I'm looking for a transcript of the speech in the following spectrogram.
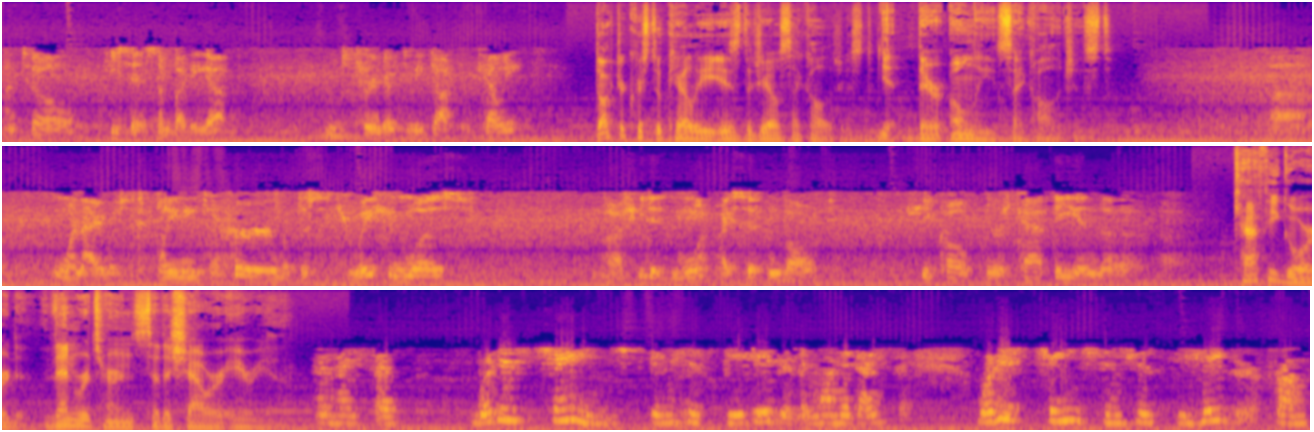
until he sent somebody up, which turned out to be Dr. Kelly. Dr. Crystal Kelly is the jail psychologist. Yeah, their only psychologist. Uh, when I was explaining to her what the situation was, uh, she didn't want ISIT involved. She called Nurse Kathy and the Kathy Gord then returns to the shower area. And I said, "What has changed in his behavior?" They wanted ISIT. What has changed in his behavior from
